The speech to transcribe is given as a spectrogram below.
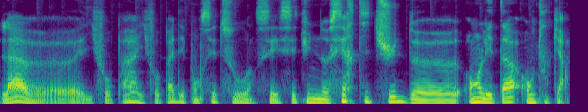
là, euh, il faut pas, il faut pas dépenser de sous. C'est, c'est une certitude euh, en l'état, en tout cas.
